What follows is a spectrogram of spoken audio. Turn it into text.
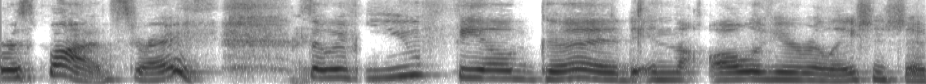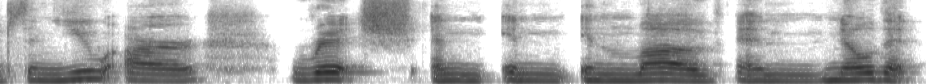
response, right? right? So if you feel good in the, all of your relationships and you are rich and in in love and know that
